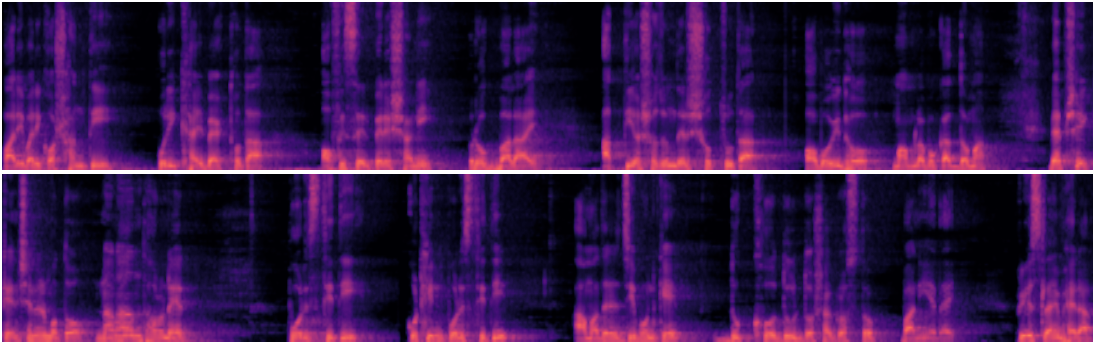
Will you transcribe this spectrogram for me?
পারিবারিক অশান্তি, পরীক্ষায় ব্যর্থতা, অফিসের পেরেশানি রোগবালায় আত্মীয় স্বজনদের শত্রুতা, অবৈধ মামলা মোকদ্দমা, ব্যবসায়িক টেনশনের মতো নানান ধরনের পরিস্থিতি, কঠিন পরিস্থিতি আমাদের জীবনকে দুঃখ দুর্দশাগ্রস্ত বানিয়ে দেয়। প্রিয় ইসলামী ভাইরা,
